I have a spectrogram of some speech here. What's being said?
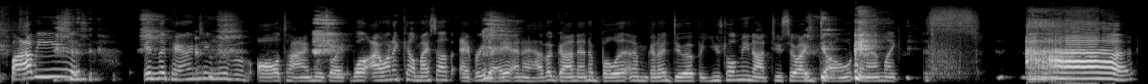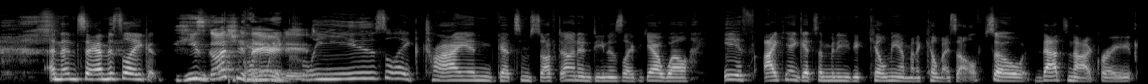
Bobby in the parenting move of all time is like, well, I want to kill myself every day and I have a gun and a bullet and I'm going to do it, but you told me not to, so I don't. And I'm like, ah. And then Sam is like, He's got you there, dude. please like try and get some stuff done? And Dean's like, yeah, well, if I can't get somebody to kill me, I'm going to kill myself. So that's not great.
